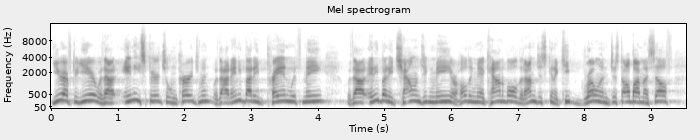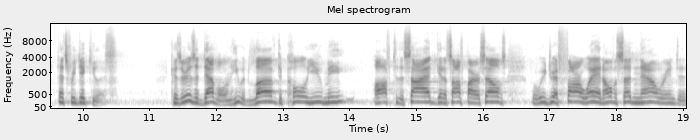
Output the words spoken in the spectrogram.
year after year, without any spiritual encouragement, without anybody praying with me, without anybody challenging me or holding me accountable, that I'm just going to keep growing just all by myself, that's ridiculous. Because there is a devil, and he would love to call you, me, off to the side, get us off by ourselves, where we drift far away, and all of a sudden now we're into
